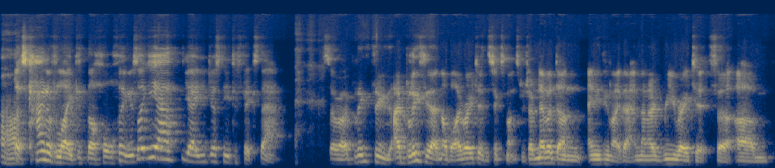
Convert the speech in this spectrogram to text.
Uh-huh. That's kind of like the whole thing." It's like, "Yeah, yeah. You just need to fix that." So I blew through. I blew through that novel. I wrote it in six months, which I've never done anything like that. And then I rewrote it for um,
